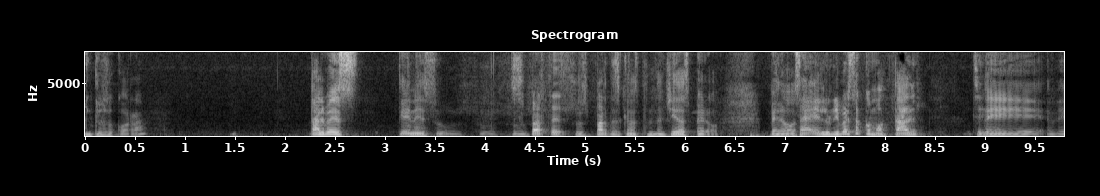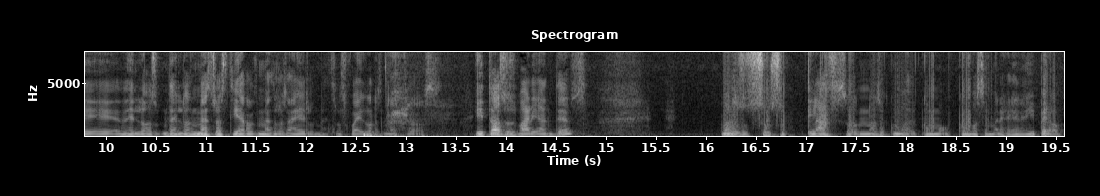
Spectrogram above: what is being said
Incluso Corra. Tal vez tiene sus, sus, Sus sus- partes. sus partes que no están tan chidas, pero. Pero, o sea, el universo como tal. Sí. De, de, de los, de los maestros tierra, los maestros aire, los maestros fuego, los maestros. Y todas sus variantes. Bueno, sus, sus o no sé cómo, cómo, cómo se manejan ahí, pero. O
